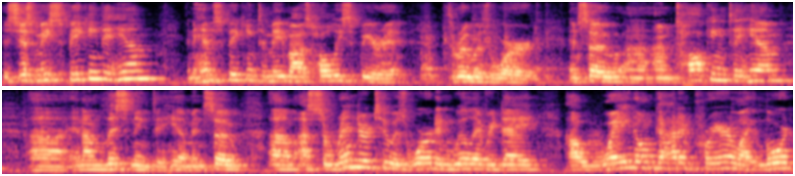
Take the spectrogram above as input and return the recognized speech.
it's just me speaking to Him and Him speaking to me by His Holy Spirit through His Word. And so uh, I'm talking to Him uh, and I'm listening to Him. And so um, I surrender to His Word and will every day. I wait on God in prayer, like, Lord,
